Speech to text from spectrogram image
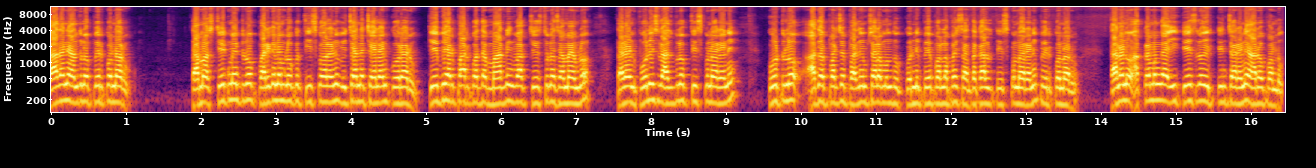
కాదని అందులో పేర్కొన్నారు. తమ స్టేట్మెంట్ను పరిగణనలోకి తీసుకోవాలని విచారణ చేయాలని కోరారు. కేబీఆర్ పార్క్ వద్ద మార్నింగ్ వాక్ చేస్తున్న సమయంలో తనని పోలీసులు అదుపులోకి తీసుకున్నారని కోర్టులో హాజరుపరిచే పది నిమిషాల ముందు కొన్ని పేపర్లపై సంతకాలు తీసుకున్నారని పేర్కొన్నారు. తనను అక్రమంగా ఈ కేసులో ఇరికించారని ఆరోపణలు.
